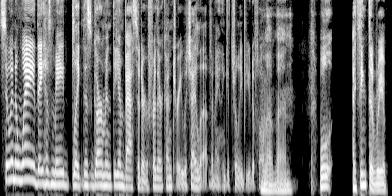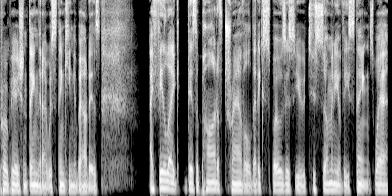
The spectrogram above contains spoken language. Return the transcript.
So, in a way, they have made like this garment the ambassador for their country, which I love. And I think it's really beautiful. I love that. Well, I think the reappropriation thing that I was thinking about is I feel like there's a part of travel that exposes you to so many of these things where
